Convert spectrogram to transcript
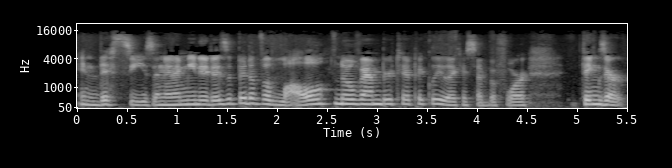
in this season. And I mean, it is a bit of a lull November typically. Like I said before, things are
